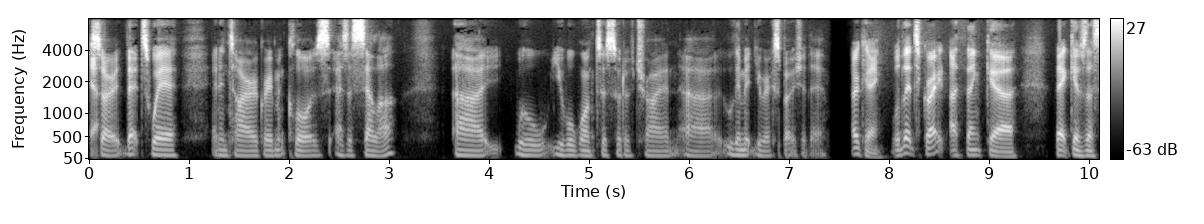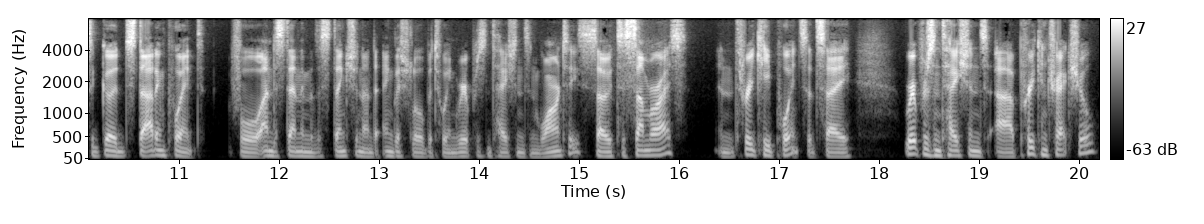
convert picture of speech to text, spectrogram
Yeah. So that's where an entire agreement clause, as a seller, uh, will you will want to sort of try and uh, limit your exposure there. Okay, well, that's great. I think uh, that gives us a good starting point for understanding the distinction under English law between representations and warranties. So, to summarize, in three key points, I'd say representations are pre contractual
